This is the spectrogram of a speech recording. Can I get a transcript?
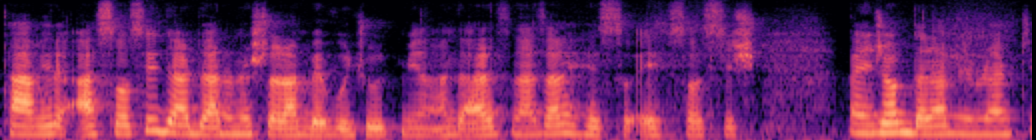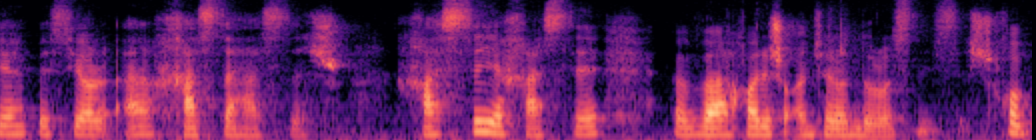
تغییر اساسی در درونش دارن به وجود میان در نظر حس و احساسیش. و اینجا هم دارم می‌بینم که بسیار خسته هستش. خسته خسته و حالش آنچنان درست نیستش. خب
